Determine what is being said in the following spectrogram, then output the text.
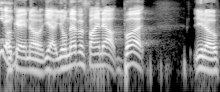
Okay. Okay. No. Yeah. You'll never find out. But you know,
